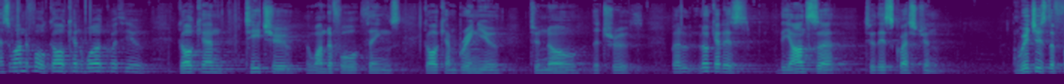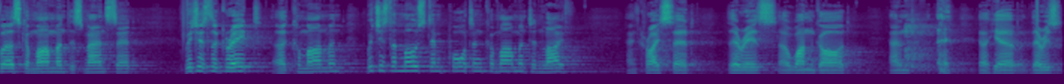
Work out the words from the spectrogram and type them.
That's wonderful. God can work with you. God can teach you wonderful things. God can bring you to know the truth. But look at this, the answer to this question. Which is the first commandment, this man said? Which is the great uh, commandment? Which is the most important commandment in life? And Christ said, There is uh, one God. And uh, here, there is,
